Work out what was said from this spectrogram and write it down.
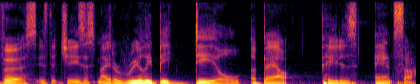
verse is that Jesus made a really big deal about Peter's answer.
